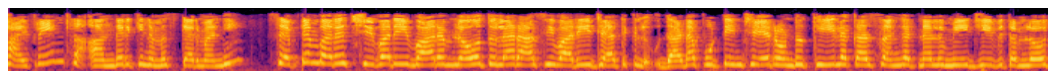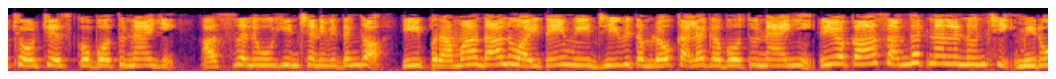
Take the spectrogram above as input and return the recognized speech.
హాయ్ ఫ్రెండ్స్ అందరికీ నమస్కారం అండి. సెప్టెంబర్ చివరి వారంలో తులారాశి వారి జాతకులు దడ పుట్టించే రెండు కీలక సంఘటనలు మీ జీవితంలో చోటు చేసుకోబోతున్నాయి. అస్సలు ఊహించని విధంగా ఈ ప్రమాదాలు అయితే మీ జీవితంలో కలగబోతున్నాయి. ఈ యొక్క సంఘటనల నుంచి మీరు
